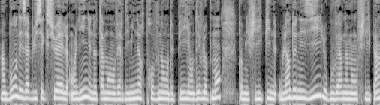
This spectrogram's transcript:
un bond des abus sexuels en ligne, notamment envers des mineurs provenant de pays en développement, comme les Philippines ou l'Indonésie. Le gouvernement philippin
